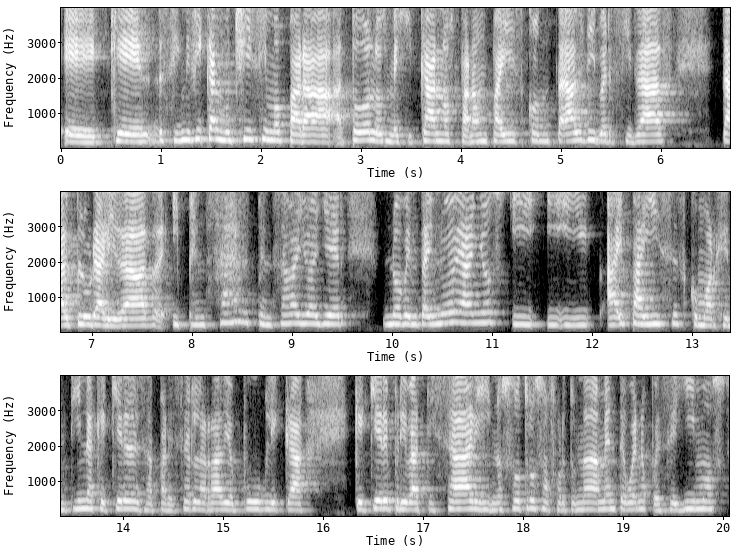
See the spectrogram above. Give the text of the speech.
eh, que significan muchísimo para todos los mexicanos, para un país con tal diversidad tal pluralidad y pensar, pensaba yo ayer, 99 años y, hay países como Argentina que quiere desaparecer la radio pública, que quiere privatizar y nosotros afortunadamente, bueno, pues seguimos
